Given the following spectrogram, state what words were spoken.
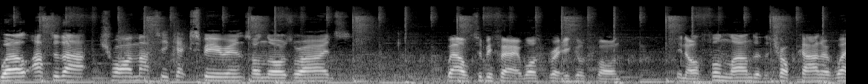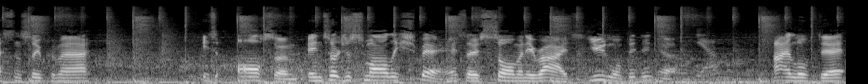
Well, after that traumatic experience on those rides, well, to be fair, it was pretty good fun. You know, Funland at the Tropicana at Weston-super-Mare is awesome. In such a smallish space, there's so many rides. You loved it, didn't you? Yeah. I loved it,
